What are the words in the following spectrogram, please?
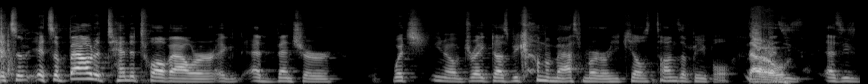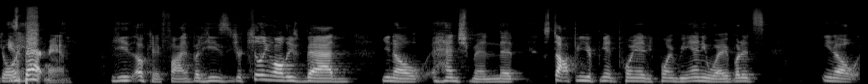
it's a it's about a ten to twelve hour adventure, which you know Drake does become a mass murderer. He kills tons of people as No, he's, as he's going. he's Batman. he's okay, fine, but he's you're killing all these bad, you know, henchmen that stopping you from getting point A to point B anyway. But it's, you know,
